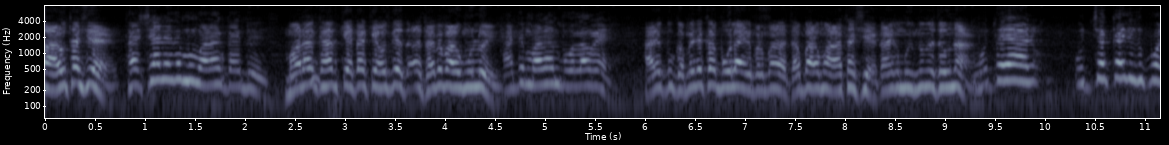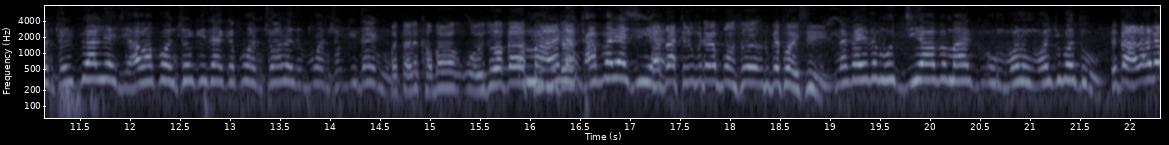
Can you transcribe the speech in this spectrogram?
ભાડું થશે. થશે ને તો હું મને કહી દઈશ. મારા ખાસ કહેતા કેવું કે રૂપિયા ભાડું મૂલ્ય આ તે મને બોલાવે. અરે તું ગમે તે કર બોલાય પણ હજાર ભાડું મારા થશે. કારણ કે હું એમને જઉં ના. હું તો યાર ઉચ્ચ કહી દીધું પાંચસો રૂપિયા લેજે હવા પાંચસો કીધા કે પાંચસો લે તો પાંચસો કીધા ને. તને ખબર હોય તો કે મારે ખબર છે પચાસ કિલોમીટર પાંચસો રૂપિયા થાય છે. ના કઈ તો હું જી આવે મારે ઊંઘવાનું ઊંઘો જ બધું. તે તારા હારે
